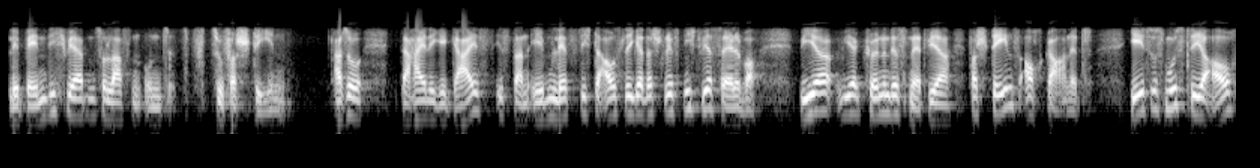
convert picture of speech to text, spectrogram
lebendig werden zu lassen und zu verstehen. Also der Heilige Geist ist dann eben letztlich der Ausleger der Schrift, nicht wir selber. Wir, wir können das nicht, wir verstehen es auch gar nicht. Jesus musste ja auch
